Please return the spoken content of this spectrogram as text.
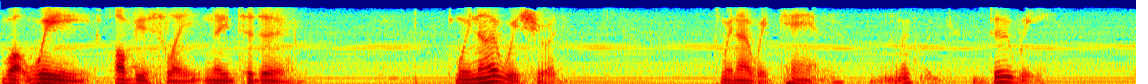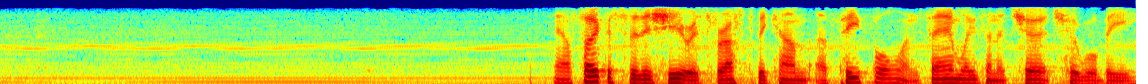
what we obviously need to do. We know we should. We know we can. Do we? Our focus for this year is for us to become a people and families and a church who will be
